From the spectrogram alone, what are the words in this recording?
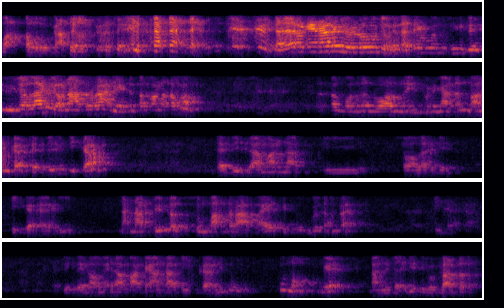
Wah, tahu kasil. Saya kira itu lucu. Tapi di lagi orang aturan ya tetap apa? Tetap wonten warning. Peringatan paling gak jadi tiga. Jadi zaman Nabi Soleh di tiga hari. Nah Nabi itu sumpah terapai ditunggu sampai tiga kali. Jadi fenomena pakai angka tiga itu kuno, ya. Nanti saya ini batas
